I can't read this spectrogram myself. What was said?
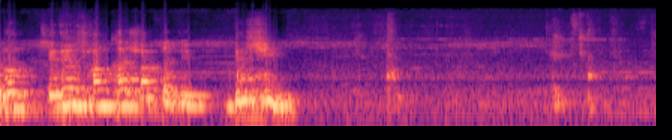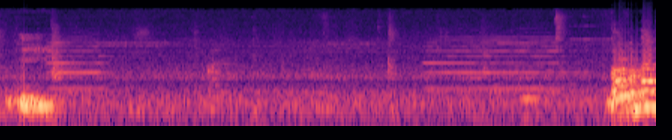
এবং এদের সংখ্যা সবচাইতে বেশি। গতকাল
